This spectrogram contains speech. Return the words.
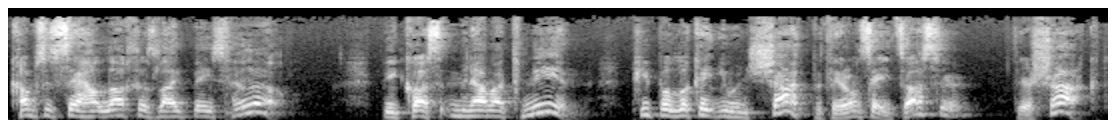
Comes to say halachas like Beis Hillel. Because Minamatmiyim, people look at you in shock, but they don't say it's usher. They're shocked.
